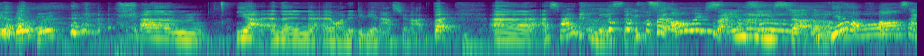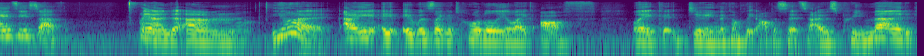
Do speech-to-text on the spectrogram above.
yeah, um, yeah. And then I wanted to be an astronaut. But uh, aside from these things, But all like sciencey stuff. yeah, all sciencey stuff. And um, yeah, I, I it was like a totally like off like doing the complete opposite. So I was pre med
